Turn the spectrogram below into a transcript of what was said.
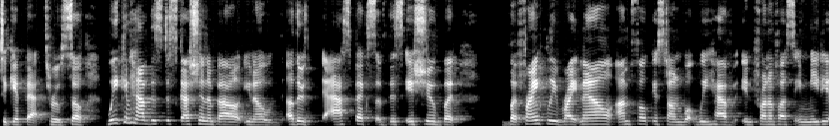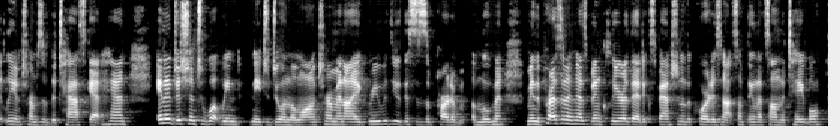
to get that through. So we can have this discussion about, you know, other aspects of this issue, but but frankly, right now, I'm focused on what we have in front of us immediately in terms of the task at hand, in addition to what we need to do in the long term. And I agree with you, this is a part of a movement. I mean, the president has been clear that expansion of the court is not something that's on the table.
